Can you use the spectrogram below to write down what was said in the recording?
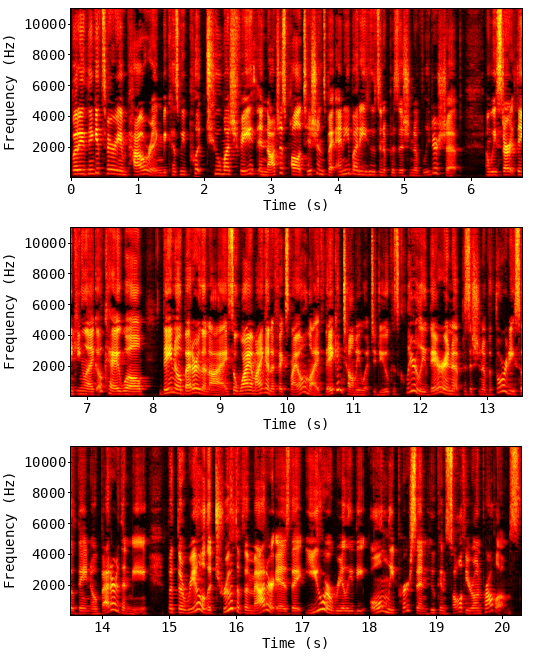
But I think it's very empowering because we put too much faith in not just politicians, but anybody who's in a position of leadership and we start thinking like okay well they know better than i so why am i going to fix my own life? They can tell me what to do because clearly they're in a position of authority so they know better than me. But the real the truth of the matter is that you are really the only person who can solve your own problems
